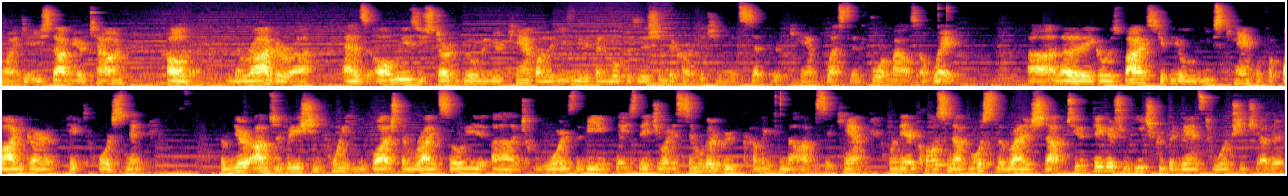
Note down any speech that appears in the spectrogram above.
no idea. You stop near a town called Naragara. As always, you start building your camp on an easily defendable position. The Carthaginians set their camp less than four miles away. Uh, another day goes by. Scipio leaves camp with a bodyguard of picked horsemen from your observation point, you watch them ride slowly uh, towards the meeting place. They join a similar group coming from the opposite camp. When they are close enough, most of the riders stop. Two figures from each group advance towards each other.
